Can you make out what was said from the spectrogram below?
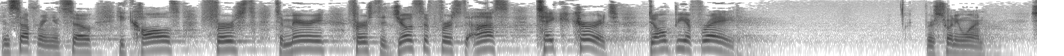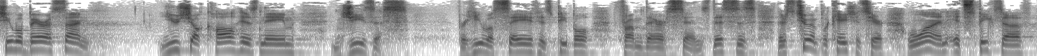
and suffering. And so he calls first to Mary, first to Joseph, first to us. Take courage. Don't be afraid. Verse 21 She will bear a son. You shall call his name Jesus for he will save his people from their sins. This is there's two implications here. One, it speaks of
